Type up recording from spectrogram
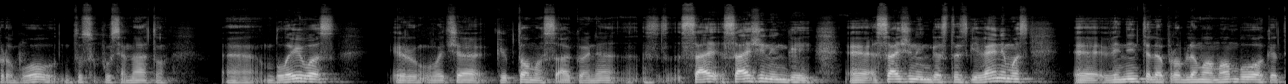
prabuvau 2,5 metų e, blaivas. Ir va čia, kaip Tomas sako, ne, sąžiningai, e, sąžiningas tas gyvenimas, e, vienintelė problema man buvo, kad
